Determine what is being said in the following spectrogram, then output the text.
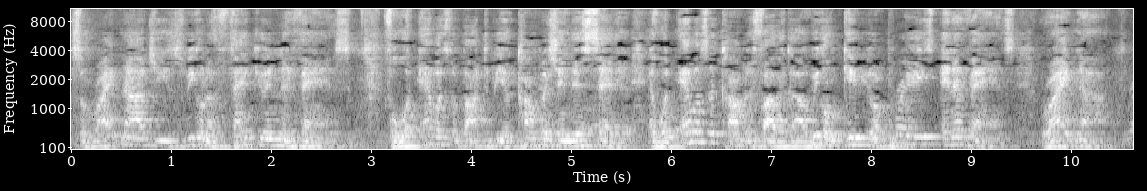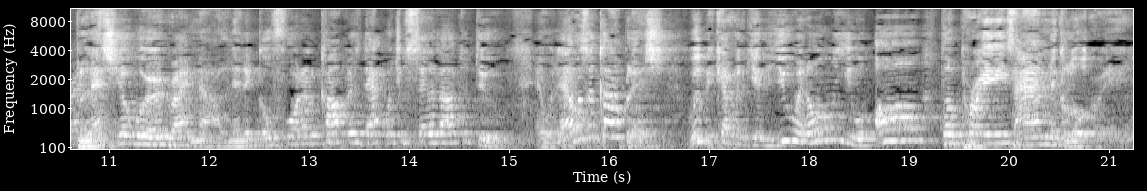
So right now, Jesus, we're going to thank you in advance for whatever's about to be accomplished in this setting. And whatever's accomplished, Father God, we're going to give you a praise in advance right now. Bless your word right now. Let it go forth and accomplish that what you set it out to do. And when that was accomplished, we'll be careful to give you and only you all the praise and the glory.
